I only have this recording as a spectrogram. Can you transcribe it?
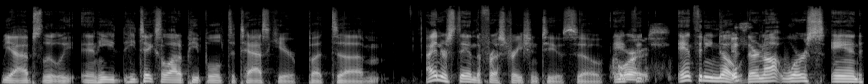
Yeah, absolutely. And he he takes a lot of people to task here, but um, I understand the frustration too. So. Anthony, Anthony no, It's- they're not worse. And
